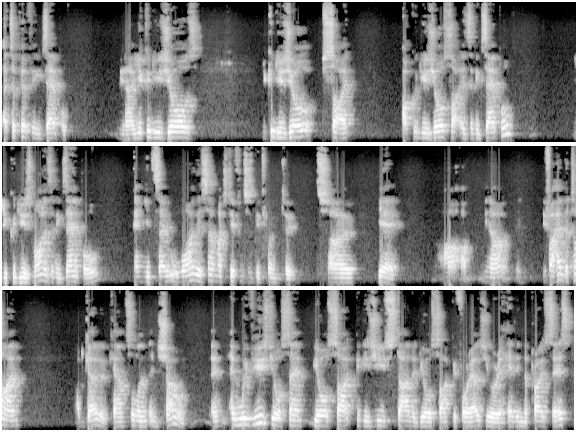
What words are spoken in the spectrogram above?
That's a perfect example. You know, you could use yours, you could use your site, I could use your site as an example, you could use mine as an example, and you'd say, well, why are there so much differences between the two? So, yeah, I, you know, if I had the time, I'd go to council and, and show them. And, and we've used your sam- your site because you started your site before ours. You were ahead in the process.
